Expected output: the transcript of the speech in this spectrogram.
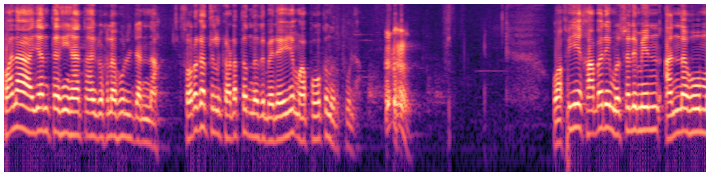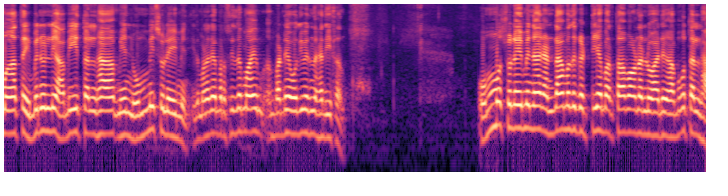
ഫലഹുൽ ജന്ന. സ്വർഗത്തിൽ കടത്തുന്നത് വരെയും ആ പോക്ക് നിർത്തൂല. വഫി ഖബരി മുസ്ലിമിൻ അന്നഹു മാത്ത ഇബിനുല്ലി അബി തൽഹ മിൻ ഉമ്മി സുലൈമിൻ. ഇത് വളരെ പ്രസിദ്ധമായി പണ്ടേ ഓതി വരുന്ന ഹദീസാണ്. ഉമ്മു സുലൈമിനെ രണ്ടാമത് കെട്ടിയ ഭർത്താവാണല്ലോ ആര്? അബൂ തൽഹ.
